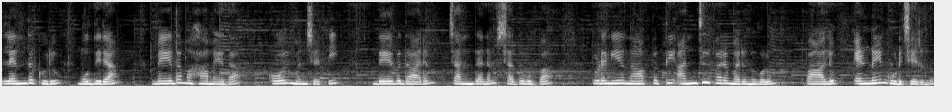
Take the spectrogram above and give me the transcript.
ലന്തക്കുരു മുതിര മേധമഹാമേധ കോൽ മൺചട്ടി ദേവദാരം ചന്ദനം ശതകുപ്പ തുടങ്ങിയ നാൽപ്പത്തി അഞ്ചിൽ പരം മരുന്നുകളും പാലും എണ്ണയും കൂടി ചേരുന്നു.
